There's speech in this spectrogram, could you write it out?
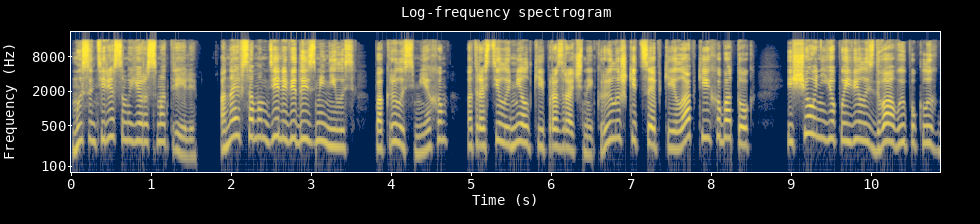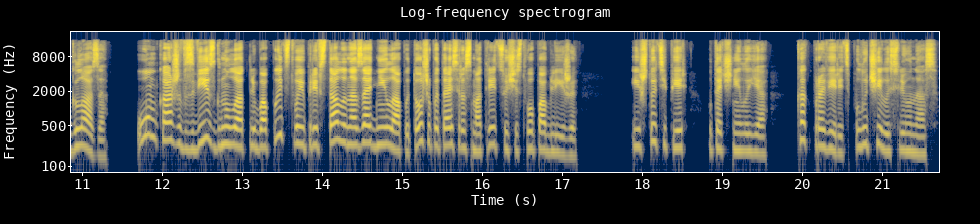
Мы с интересом ее рассмотрели. Она и в самом деле видоизменилась, покрылась мехом, отрастила мелкие прозрачные крылышки, цепкие лапки и хоботок. Еще у нее появилось два выпуклых глаза. Умка аж взвизгнула от любопытства и привстала на задние лапы, тоже пытаясь рассмотреть существо поближе. «И что теперь?» — уточнила я. Как проверить, получилось ли у нас?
